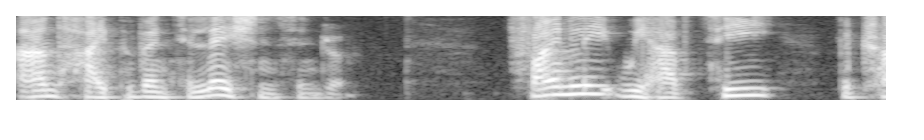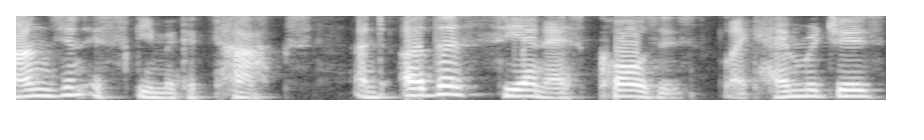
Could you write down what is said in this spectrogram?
and hyperventilation syndrome. Finally, we have T for transient ischemic attacks and other CNS causes like hemorrhages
